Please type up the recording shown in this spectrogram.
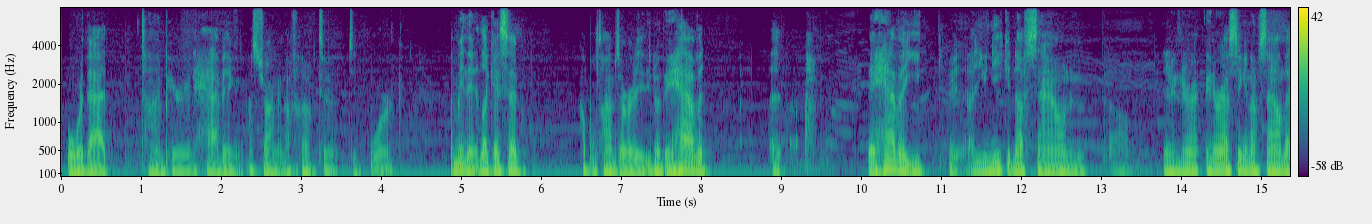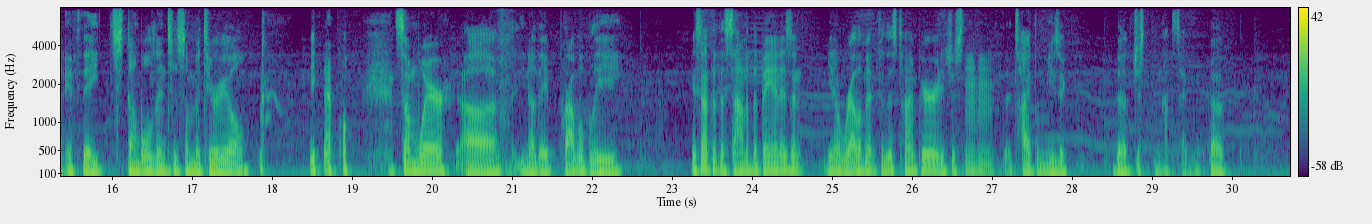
for that time period having a strong enough hook to to work. I mean, they, like I said a couple times already, you know, they have a, a they have a unique enough sound and an inter- interesting enough sound that if they stumbled into some material, you know, somewhere, uh, you know, they probably. It's not that the sound of the band isn't, you know, relevant for this time period. It's just Mm-hmm. the type of music, the just not the type of mu- the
